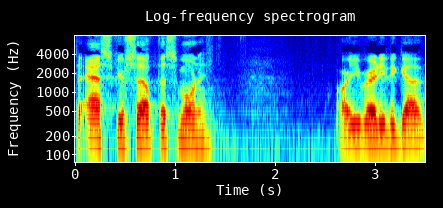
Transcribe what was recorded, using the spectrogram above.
to ask yourself this morning Are you ready to go?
